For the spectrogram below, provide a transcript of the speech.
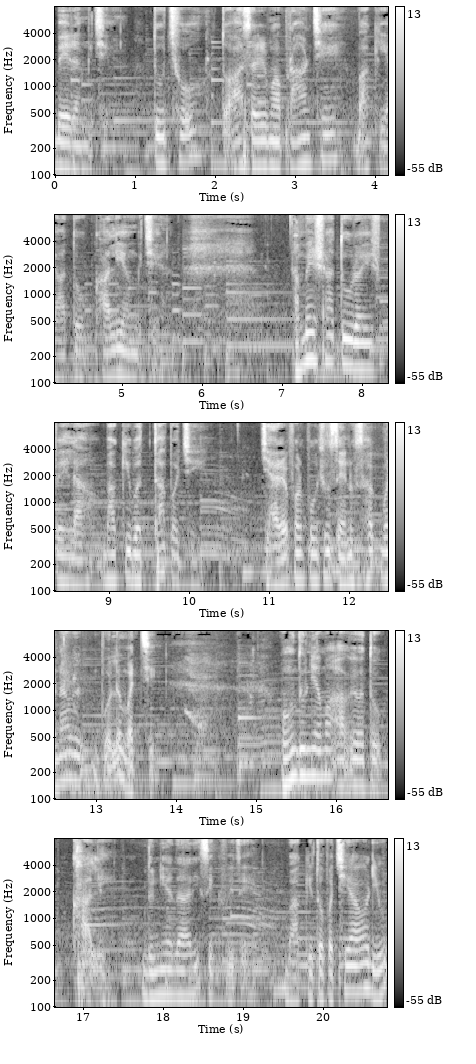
બેરંગ છે. તું છો તો આ શરીરમાં પ્રાણ છે, બાકી આ તો ખાલી અંગ છે. હંમેશા તું રહીશ પહેલાં, બાકી બધા પછી. જ્યારે પણ પૂછું શેનું શાક બનાવ્યું બોલે મચ્છી. હું દુનિયામાં આવ્યો હતો ખાલી, દુનિયાદારી શીખવી તે બાકી તો પછી આવડ્યું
